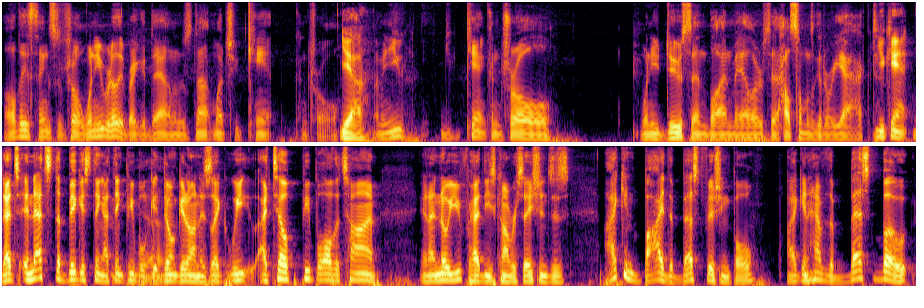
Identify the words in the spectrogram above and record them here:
All these things control. When you really break it down, there's not much you can't control. Yeah. I mean, you you can't control when you do send blind mailers how someone's going to react. You can't that's and that's the biggest thing i think people yeah. get, don't get on is like we i tell people all the time and i know you've had these conversations is i can buy the best fishing pole i can have the best boat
